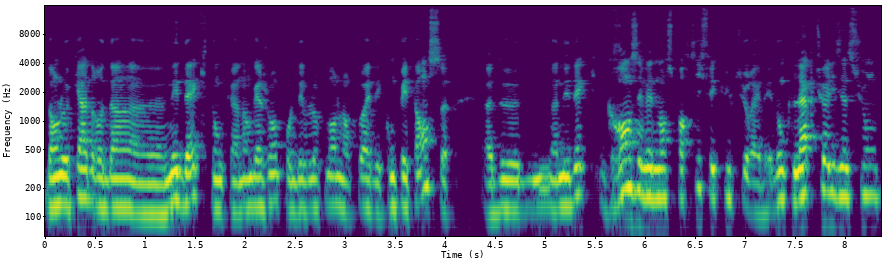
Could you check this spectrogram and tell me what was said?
dans le cadre d'un EDEC, donc un engagement pour le développement de l'emploi et des compétences, de un EDEC grands événements sportifs et culturels. Et donc l'actualisation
